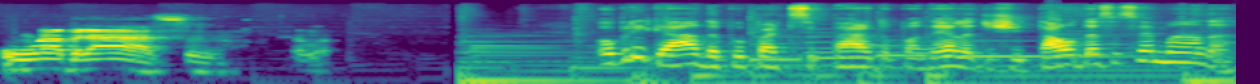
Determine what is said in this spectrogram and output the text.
Um abraço. Obrigada por participar do Panela Digital dessa semana.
